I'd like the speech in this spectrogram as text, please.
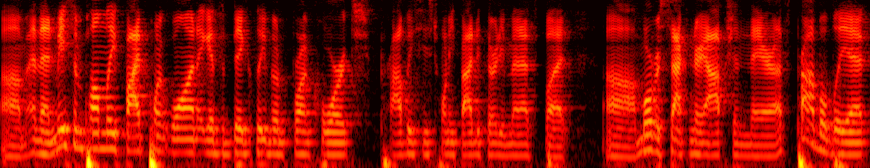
Um, and then Mason Plumlee 5.1 against a big Cleveland front court probably sees 25 to 30 minutes, but uh, more of a secondary option there. That's probably it.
